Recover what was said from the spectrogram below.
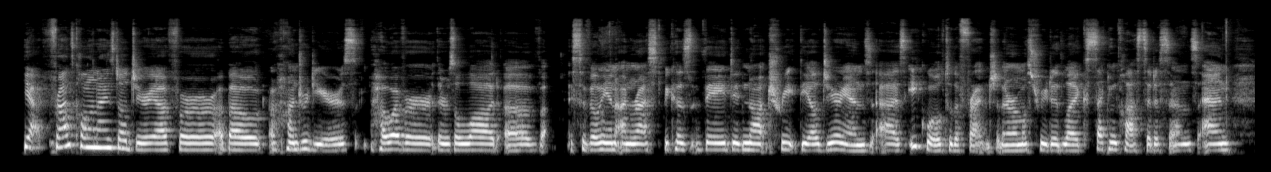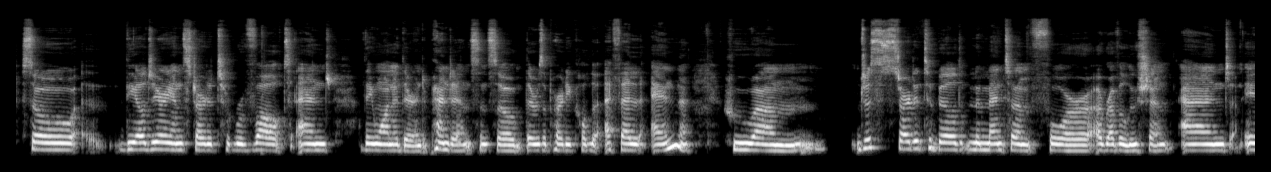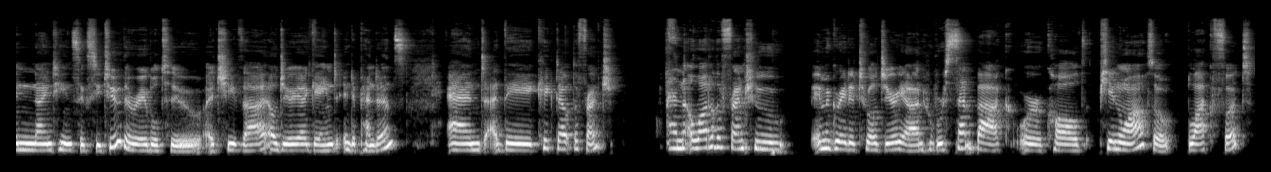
Yeah, France colonized Algeria for about a hundred years. However, there's a lot of civilian unrest because they did not treat the Algerians as equal to the French. And they're almost treated like second class citizens. And so uh, the Algerians started to revolt and they wanted their independence. And so there was a party called the FLN who um, just started to build momentum for a revolution. And in 1962, they were able to achieve that. Algeria gained independence and they kicked out the French. And a lot of the French who immigrated to Algeria and who were sent back were called pieds noirs, so blackfoot.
